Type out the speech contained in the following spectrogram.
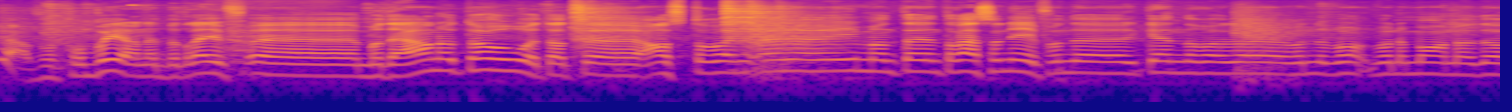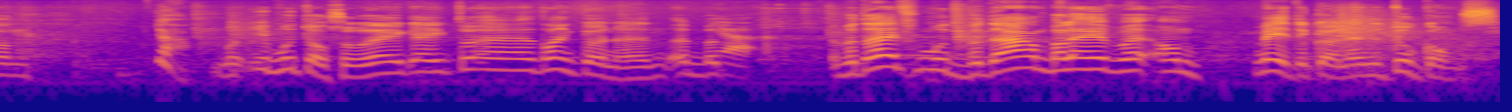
Ja, we proberen het bedrijf eh, modern te houden. Dat eh, als er een- iemand interesse heeft van de kinderen, eh, van, de, van de mannen, dan... Ja, je moet toch zo eh, eh, erin kunnen. Het be- Ja. Het bedrijf moet bedaard blijven om mee te kunnen in de toekomst.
